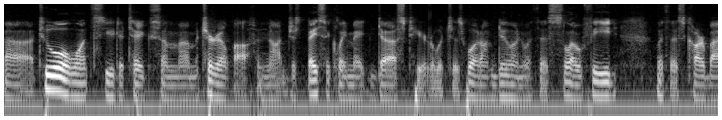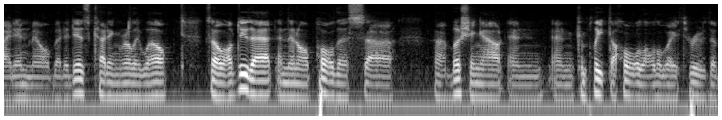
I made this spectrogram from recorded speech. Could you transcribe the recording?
uh, tool wants you to take some uh, material off and not just basically make dust here, which is what I'm doing with this slow feed with this carbide end mill, but it is cutting really well. So I'll do that and then I'll pull this uh, uh, bushing out and, and complete the hole all the way through the,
